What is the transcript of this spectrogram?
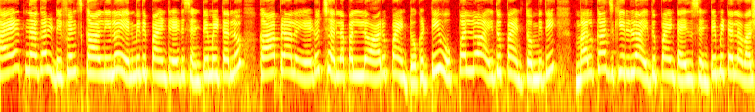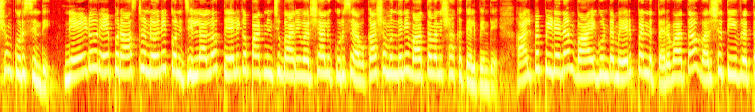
హయత్ నగర్ డిఫెన్స్ కాలనీలో ఎనిమిది పాయింట్ ఏడు సెంటీమీటర్లు కాప్రాలో ఏడు చెర్లపల్లిలో ఆరు పాయింట్ ఒకటి ఉప్పల్లో ఐదు పాయింట్ తొమ్మిది మల్కాజ్గిరిలో ఐదు పాయింట్ ఐదు సెంటీమీటర్ల వర్షం కురిసింది. నేడు రేపు రాష్ట్రంలోని కొన్ని జిల్లాల్లో తేలికపాటి నుంచి భారీ వర్షాలు కురిసే అవకాశం ఉందని వాతావరణ శాఖ తెలిపింది. అల్పపీడనం వాయుగుండం ఏర్పడిన తర్వాత వర్ష తీవ్రత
